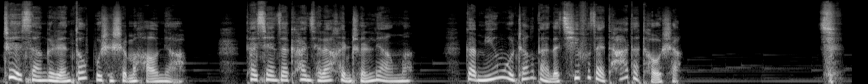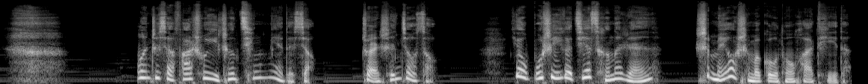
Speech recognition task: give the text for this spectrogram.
这三个人都不是什么好鸟。他现在看起来很纯良吗？敢明目张胆的欺负在他的头上？切！温之夏发出一声轻蔑的笑，转身就走。又不是一个阶层的人，是没有什么共同话题的。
